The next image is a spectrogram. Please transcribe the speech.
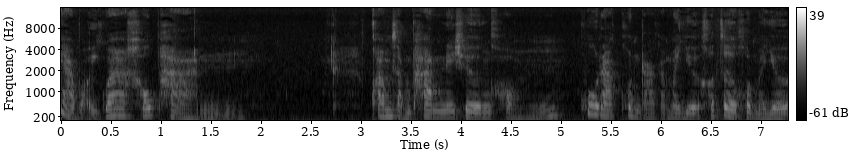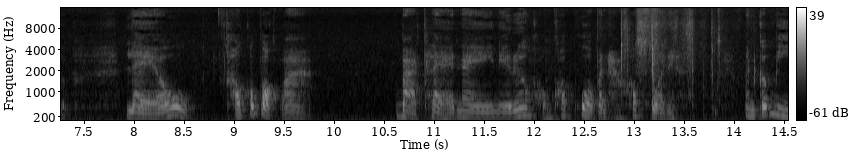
อยากบอกอีกว่าเขาผ่าน ความสัมพันธ์ในเชิงของคู่รักคนรักกันมาเยอะเขาเจอคนมาเยอะ แล้วเขาก็บอกว่าบาดแผลในในเรื่องของครอบครัวปัญหาครอบครัวเนี่ย มันก็มี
